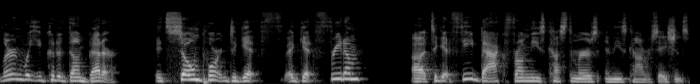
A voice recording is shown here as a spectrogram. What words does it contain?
learn what you could have done better. It's so important to get get freedom uh, to get feedback from these customers in these conversations.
